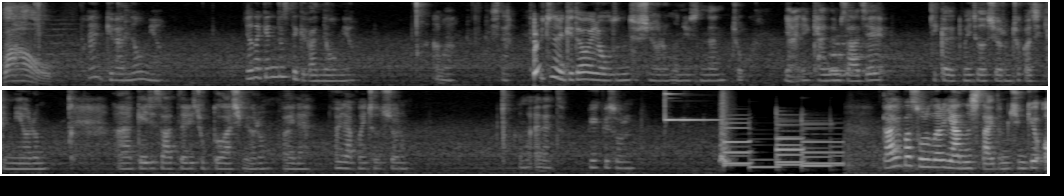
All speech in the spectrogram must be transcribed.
Wow. Ha, güvenli olmuyor. Ya da gündüz de güvenli olmuyor. Ama işte bütün ülkede öyle olduğunu düşünüyorum. Onun yüzünden çok yani kendim sadece dikkat etmeye çalışıyorum. Çok açık giymiyorum. Ha, Gece saatleri çok dolaşmıyorum. Öyle. Öyle yapmaya çalışıyorum. Ama evet. Büyük bir sorun. Galiba soruları yanlış saydım. Çünkü o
